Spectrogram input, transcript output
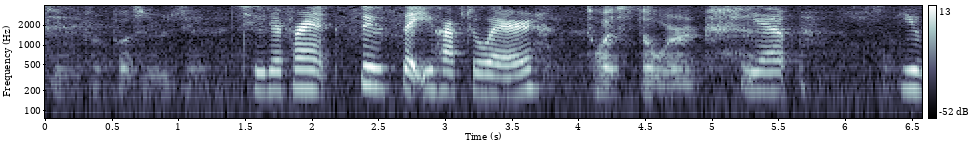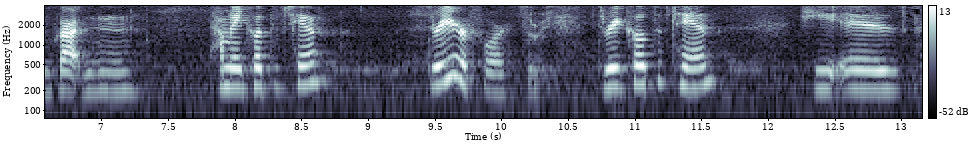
two different routines, two different suits that you have to wear. twice the work. Yep. You've gotten how many coats of tan? Three or four? Three. Three coats of tan. He is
